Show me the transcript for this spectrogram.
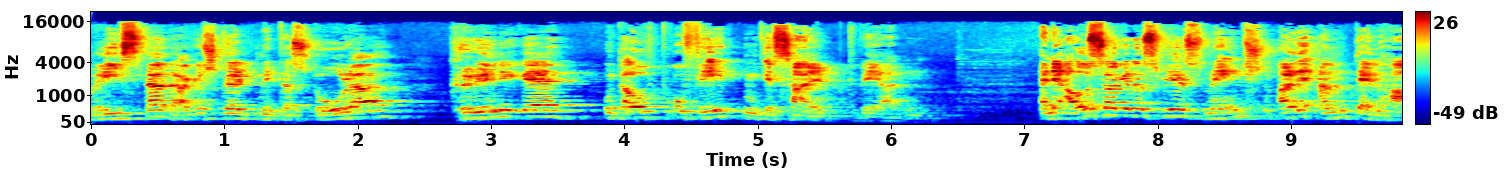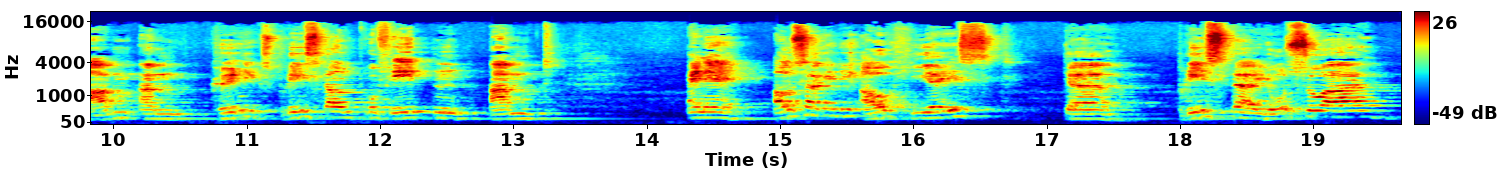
Priester, dargestellt mit der Stola, Könige und auch Propheten gesalbt werden. Eine Aussage, dass wir als Menschen alle Anteil haben am Königspriester und Prophetenamt. Eine Aussage, die auch hier ist, der Priester Josua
